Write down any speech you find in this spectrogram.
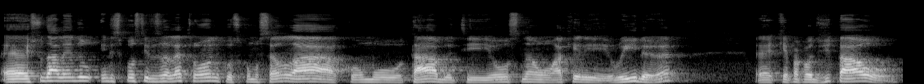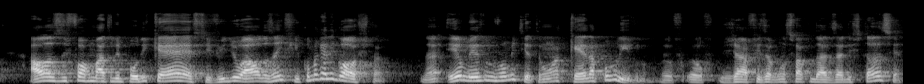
É, estudar lendo em dispositivos eletrônicos, como celular, como tablet, ou se não, aquele reader, né? É, que é papel digital. Aulas de formato de podcast, videoaulas, enfim, como é que ele gosta? Né? Eu mesmo não vou mentir, tenho uma queda por livro. Eu, eu já fiz algumas faculdades à distância,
